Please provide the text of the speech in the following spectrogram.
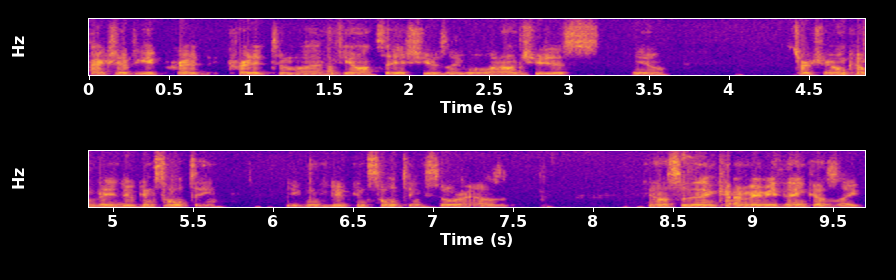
I actually have to give credit credit to my fiance. She was like, "Well, why don't you just you know start your own company and do consulting? You can do consulting still, right?" I was, you know, so then it kind of made me think. I was like,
